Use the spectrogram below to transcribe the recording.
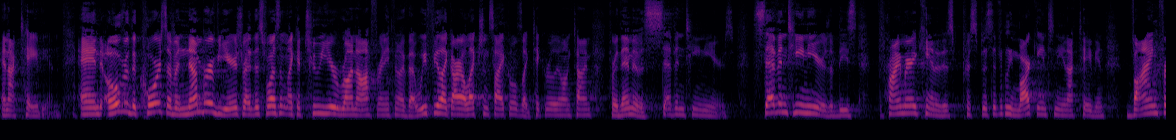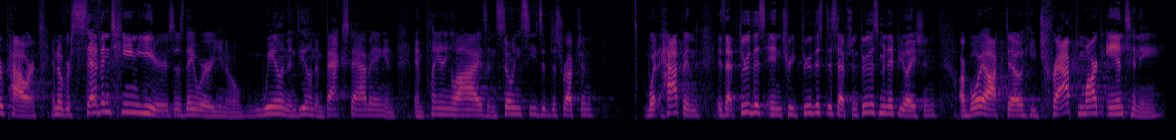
and Octavian. And over the course of a number of years, right, this wasn't like a two year runoff or anything like that. We feel like our election cycles like take a really long time. For them, it was 17 years. 17 years of these primary candidates, specifically Mark Antony and Octavian, vying for power. And over 17 years, as they were, you know, wheeling and dealing and backstabbing and, and planning lies and sowing seeds of disruption what happened is that through this intrigue, through this deception, through this manipulation, our boy Octo, he trapped Mark Antony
